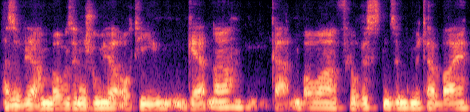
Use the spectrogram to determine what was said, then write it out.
Also wir haben bei uns in der Schule ja auch die Gärtner, Gartenbauer, Floristen sind mit dabei.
